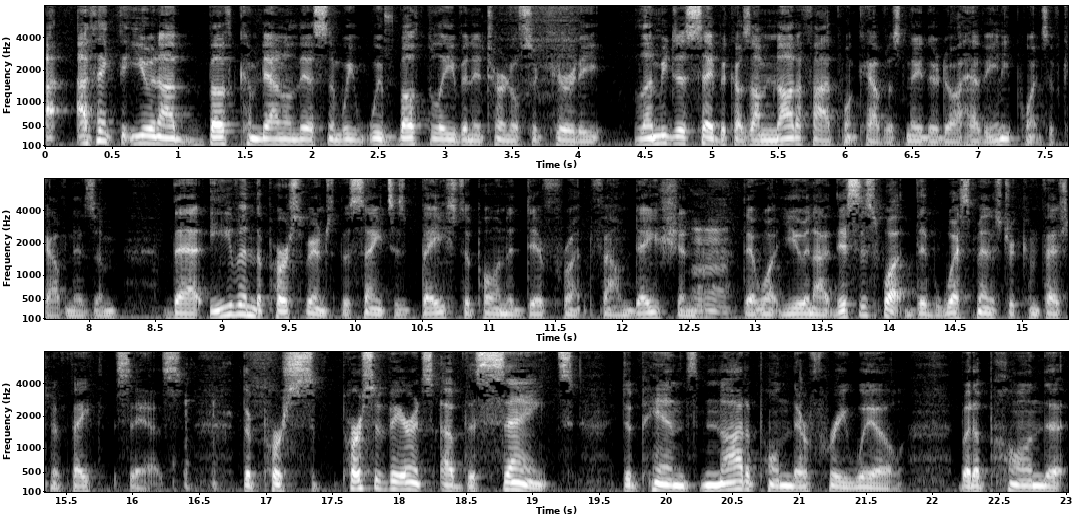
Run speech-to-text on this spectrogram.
I, I think that you and I both come down on this, and we, we both believe in eternal security. Let me just say, because I'm not a five point Calvinist, neither do I have any points of Calvinism, that even the perseverance of the saints is based upon a different foundation mm-hmm. than what you and I. This is what the Westminster Confession of Faith says. the pers- perseverance of the saints depends not upon their free will, but upon the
